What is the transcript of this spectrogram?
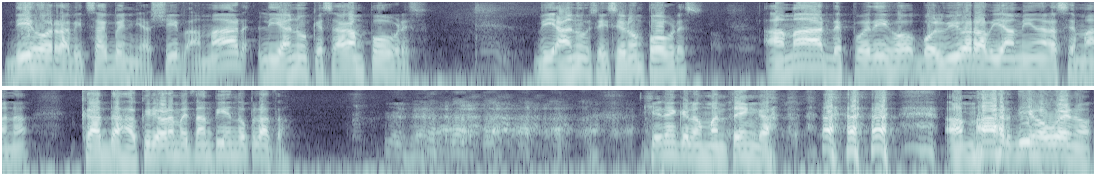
Dijo Rabitzak ben Yashiv, Amar, Lianu, que se hagan pobres. Vianu, se hicieron pobres. Amar, después dijo, volvió Rabbi a la semana, Kadahakuri, ahora me están pidiendo plata. Quieren que los mantenga. Amar dijo, bueno,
